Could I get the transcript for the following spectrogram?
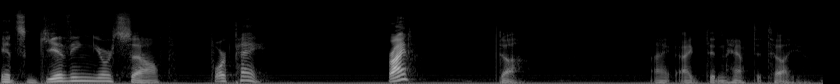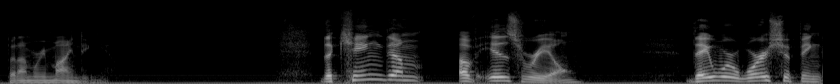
It's giving yourself for pay. Right? Duh. I, I didn't have to tell you, but I'm reminding you the kingdom of Israel, they were worshiping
